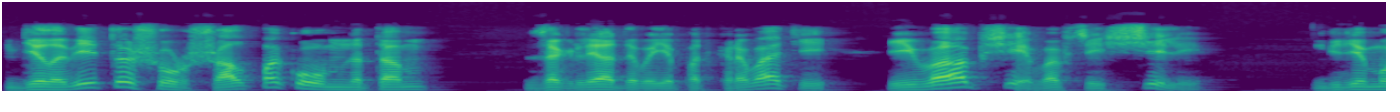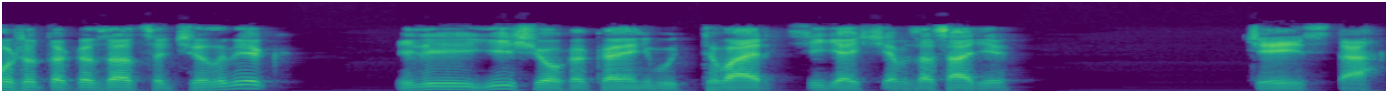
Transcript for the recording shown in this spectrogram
деловито шуршал по комнатам, заглядывая под кровати и вообще во все щели, где может оказаться человек или еще какая-нибудь тварь, сидящая в засаде. Чисто.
